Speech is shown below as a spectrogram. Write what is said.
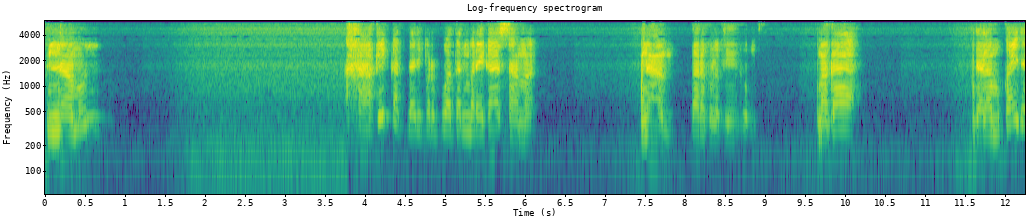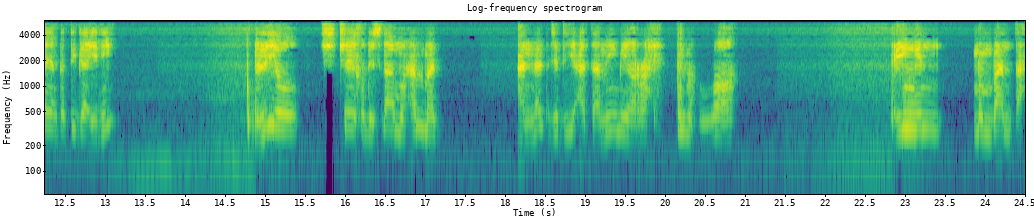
Namun hakikat dari perbuatan mereka sama. Naam, barakallahu fikum. Maka dalam kaidah yang ketiga ini beliau Syekhul Islam Muhammad An-Najdi At-Tamimi rahimahullah ingin membantah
